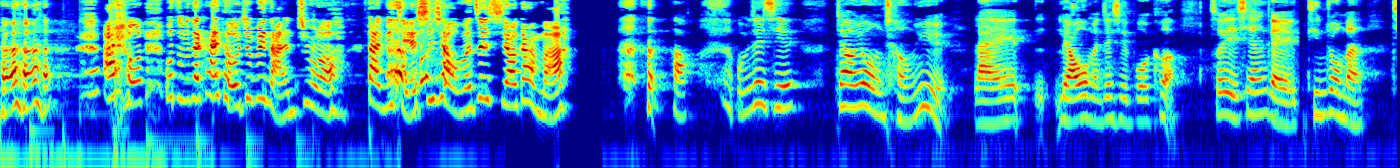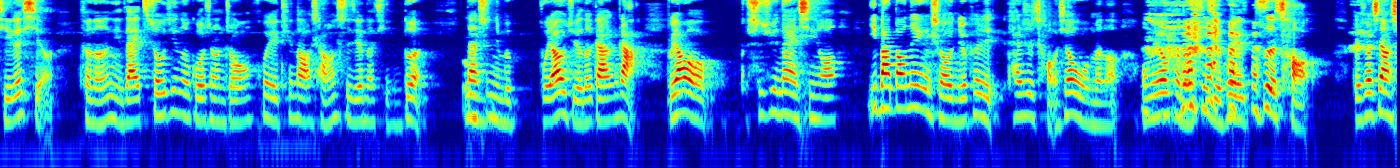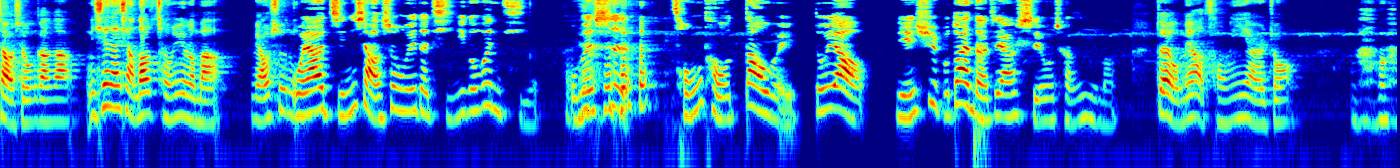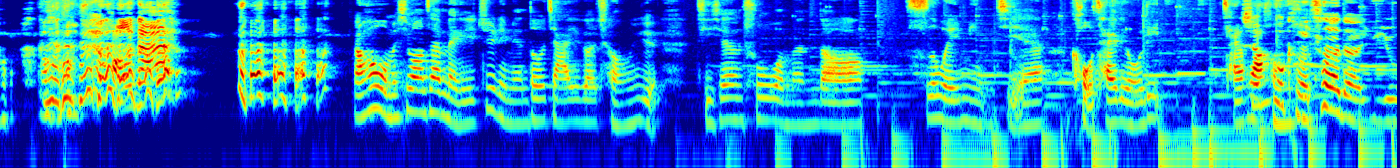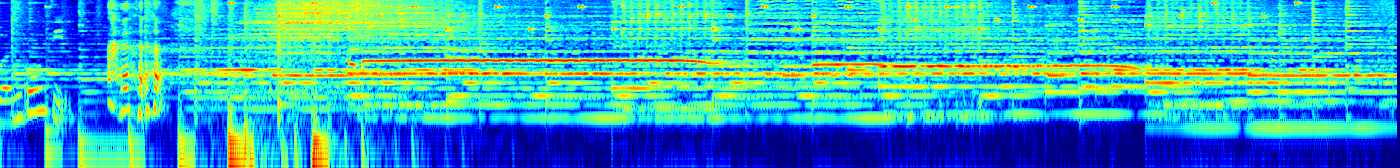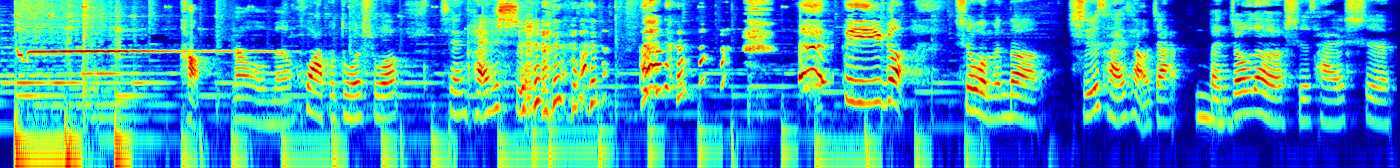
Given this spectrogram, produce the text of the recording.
哎呦，我怎么在开头就被难住了？大米解释一下，我们这期要干嘛？好，我们这期将用成语来聊我们这期播客，所以先给听众们提个醒，可能你在收听的过程中会听到长时间的停顿，但是你们不要觉得尴尬，不要失去耐心哦。一般到那个时候，你就可以开始嘲笑我们了，我们有可能自己会 自嘲。比如说像小熊刚刚，你现在想到成语了吗？描述你我要谨小慎微的提一个问题：我们是 从头到尾都要连续不断的这样使用成语吗？对，我们要从一而终。好难。然后我们希望在每一句里面都加一个成语，体现出我们的思维敏捷、口才流利、才华深不。可测的语文功底。好，那我们话不多说，先开始。第一个是我们的食材挑战，嗯。本周的食材是，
